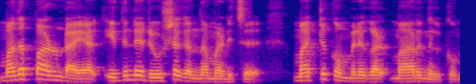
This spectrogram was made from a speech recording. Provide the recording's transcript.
മതപ്പാടുണ്ടായാൽ ഇതിന്റെ രൂക്ഷഗന്ധം അടിച്ച് മറ്റു കൊമ്പനുകൾ മാറി നിൽക്കും.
